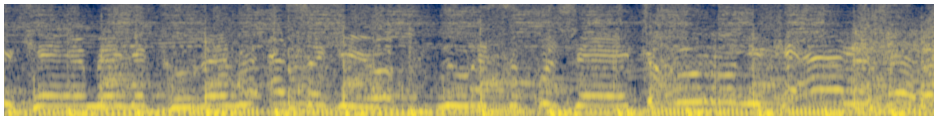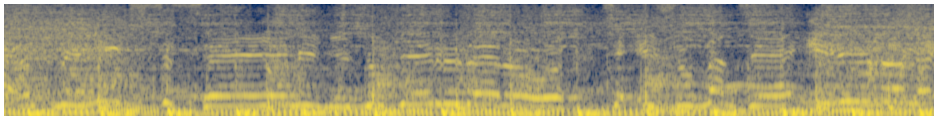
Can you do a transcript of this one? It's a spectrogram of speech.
目がくらぬ朝日を塗りつぶし心に変えたら見にさせ闇に溶けるだろう聖書なんていらない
